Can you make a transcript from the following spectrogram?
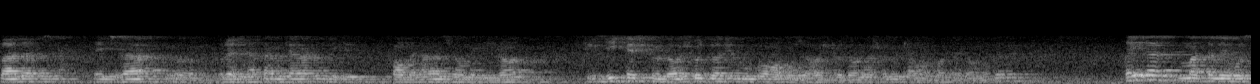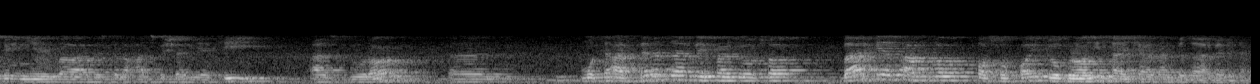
بعد از هجرت رحلت هم کرد و دیگه کاملا از جامعه ایران فیزیکش جدا شد ولی روح و آموزه هاش جدا نشد و کماکان ادامه داره. غیر از مسئله حسینیه و به اصطلاح حسب شریعتی از دوران متأثر از ضربه 54 برخی از افراد پاسخهای جبرانی سعی کردن به ضربه بدن.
